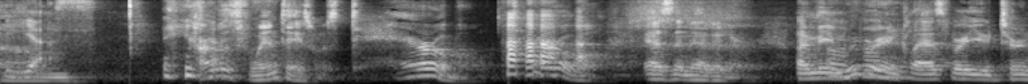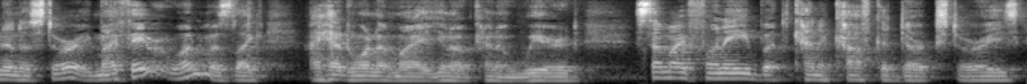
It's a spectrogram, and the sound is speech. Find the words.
Um, yes. Carlos. Fuentes was terrible, terrible as an editor. I mean, oh, we were in class where you turn in a story. My favorite one was like I had one of my, you know, kind of weird, semi-funny but kind of Kafka dark stories,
